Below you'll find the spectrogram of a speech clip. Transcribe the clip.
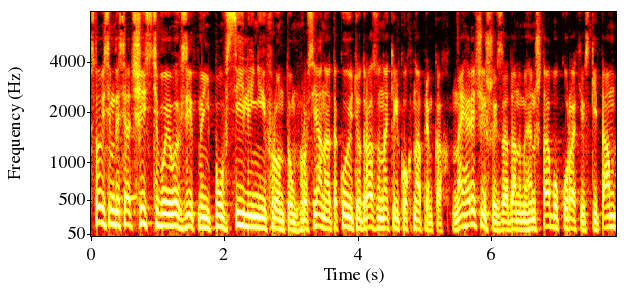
186 бойових зіткнень по всій лінії фронту. Росіяни атакують одразу на кількох напрямках. Найгарячіший, за даними генштабу, Курахівський. Там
